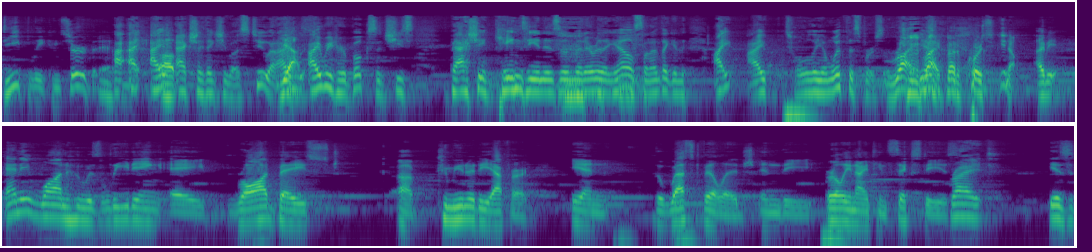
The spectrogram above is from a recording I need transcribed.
deeply conservative. I, I, I Uh, actually think she was too. And Yes. I, I read her books and she's bashing Keynesianism and everything else. And I'm thinking, I, I totally am with this person. Right, Yeah. right. But of course, you know, I mean, anyone who is leading a broad-based uh, community effort in the West Village in the early 1960s Right. is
